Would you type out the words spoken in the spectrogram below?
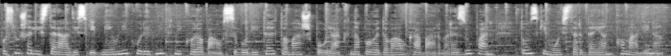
Poslušali ste radijski dnevnik, urednik Niko Robaus, voditelj Tomaš Polak, napovedovalka Barbara Zupan, tonski mojster Dejan Komadina.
